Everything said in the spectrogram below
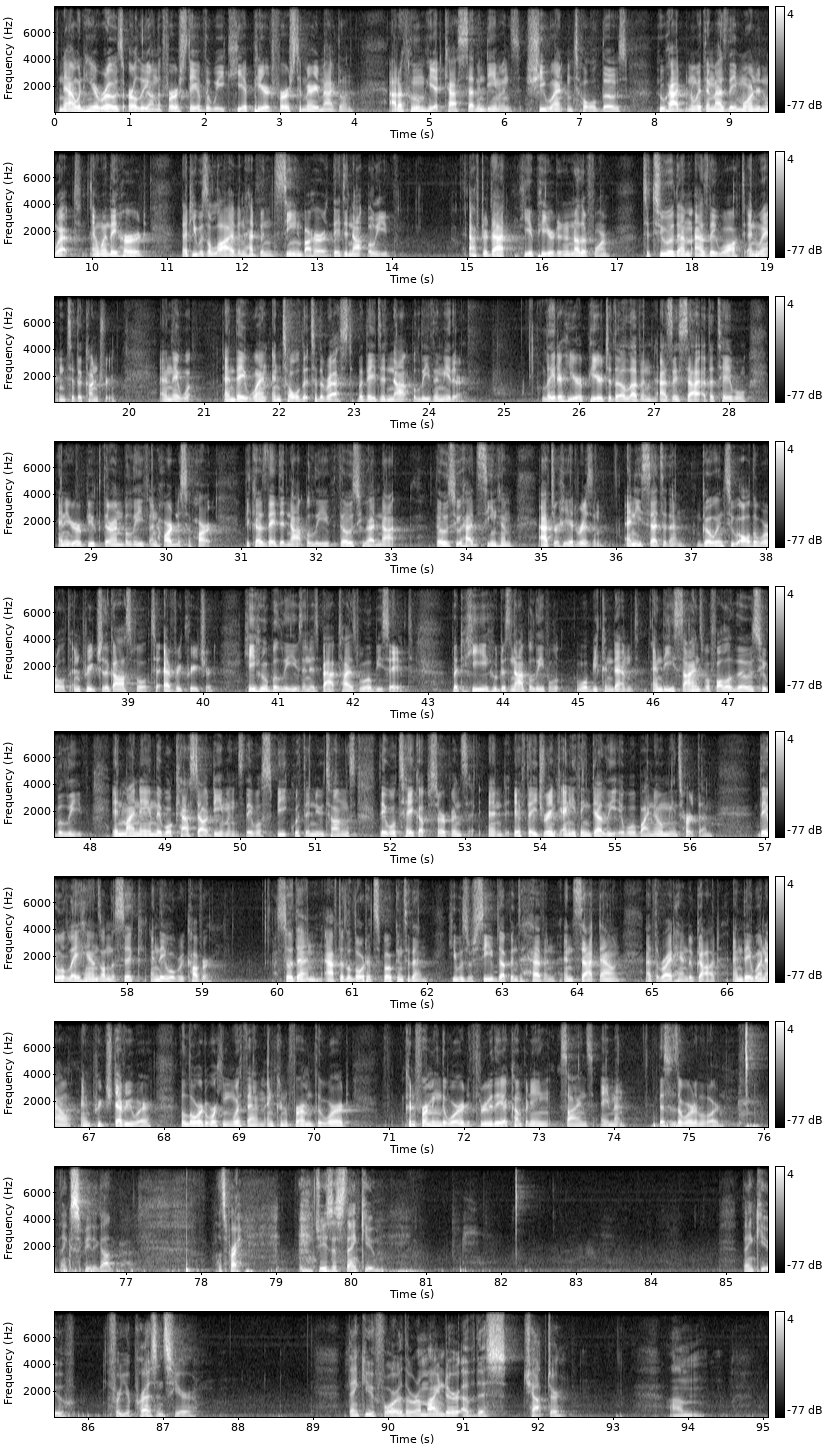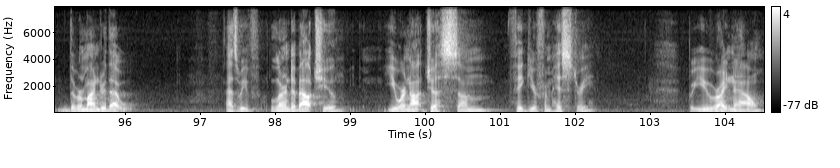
Now, when he arose early on the first day of the week, he appeared first to Mary Magdalene, out of whom he had cast seven demons. She went and told those who had been with him as they mourned and wept. And when they heard that he was alive and had been seen by her, they did not believe. After that, he appeared in another form to two of them as they walked and went into the country. And they, w- and they went and told it to the rest, but they did not believe him either. Later he appeared to the eleven as they sat at the table, and he rebuked their unbelief and hardness of heart, because they did not believe those who had not those who had seen him after he had risen. And he said to them, Go into all the world and preach the gospel to every creature. He who believes and is baptized will be saved but he who does not believe will, will, be condemned. And these signs will follow those who believe. In my name they will cast out demons, they will speak with the new tongues, they will take up serpents, and if they drink anything deadly, it will by no means hurt them. They will lay hands on the sick, and they will recover. So then, after the Lord had spoken to them, he was received up into heaven and sat down at the right hand of God. And they went out and preached everywhere, the Lord working with them, and confirmed the word confirming the word through the accompanying signs. Amen. This is the word of the Lord. Thanks be to God. Let's pray. Jesus, thank you. Thank you for your presence here. Thank you for the reminder of this chapter. Um, the reminder that as we've learned about you, you are not just some figure from history, but you right now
